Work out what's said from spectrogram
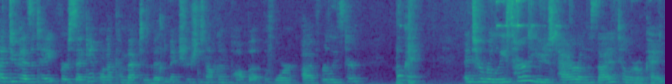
I do hesitate for a second when I come back to the bed to make sure she's not going to pop up before I've released her. Okay. And to release her, you just pat her on the side and tell her okay.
